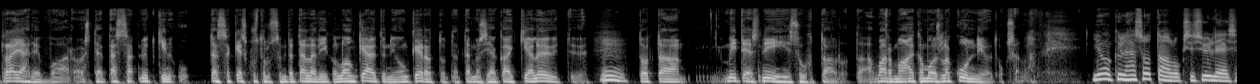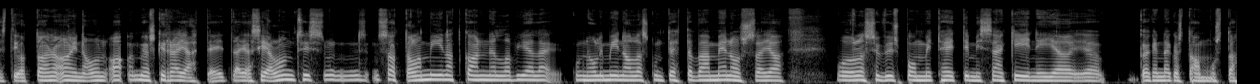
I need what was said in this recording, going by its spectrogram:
räjähdevaaroista. Ja tässä nytkin tässä keskustelussa, mitä tällä viikolla on käyty, niin on kerrottu, että tämmöisiä kaikkia löytyy. Mm. Tota, Miten niihin suhtaudutaan? Varmaan aikamoisella kunnioituksella. Joo, kyllähän sota-aluksissa yleisesti ottaen aina on myöskin räjähteitä ja siellä on siis, saattaa olla miinat kannella vielä, kun ne oli miinanlaskun tehtävään menossa ja voi olla syvyyspommit heittimissään kiinni ja, ja kaiken näköistä ammusta.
